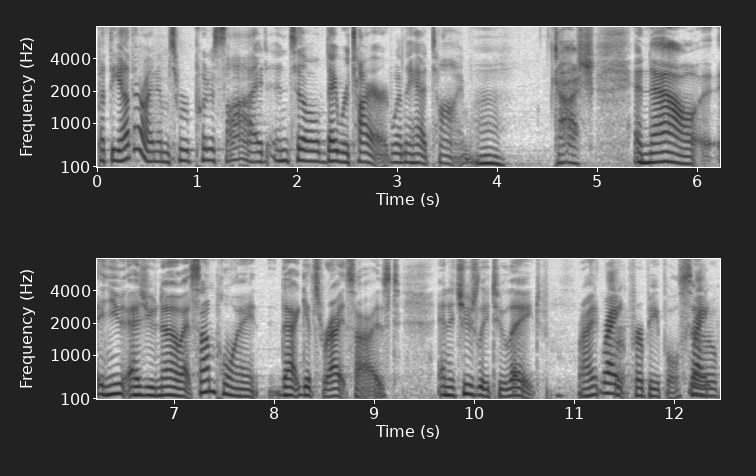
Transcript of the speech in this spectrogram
But the other items were put aside until they retired when they had time. Mm gosh and now and you as you know at some point that gets right sized and it's usually too late right right for, for people so right.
